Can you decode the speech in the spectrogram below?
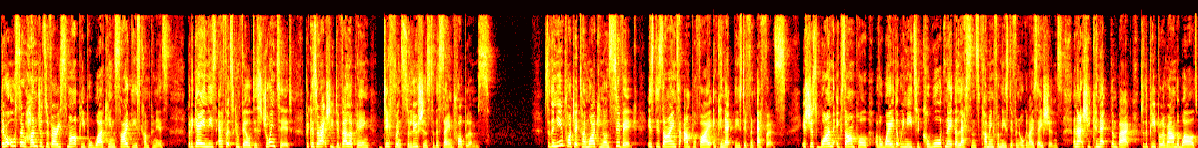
There are also hundreds of very smart people working inside these companies. But again, these efforts can feel disjointed because they're actually developing different solutions to the same problems. So, the new project I'm working on, Civic, is designed to amplify and connect these different efforts. It's just one example of a way that we need to coordinate the lessons coming from these different organizations and actually connect them back to the people around the world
